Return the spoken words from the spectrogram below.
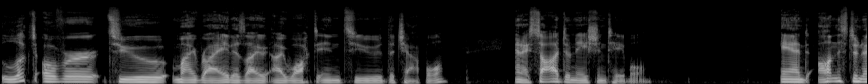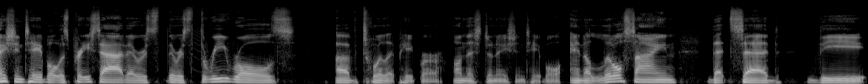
looked over to my right as I, I walked into the chapel, and I saw a donation table. And on this donation table, it was pretty sad. There was there was three rolls of toilet paper on this donation table and a little sign that said the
